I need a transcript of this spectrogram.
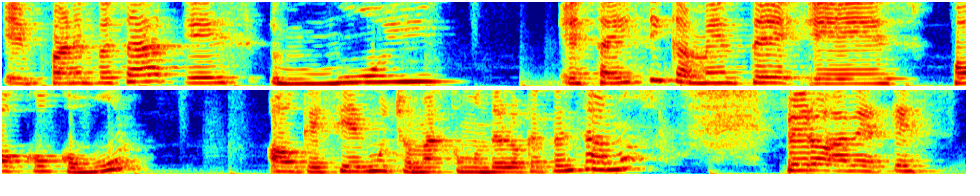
eh, para empezar, es muy, estadísticamente es poco común, aunque sí es mucho más común de lo que pensamos, pero a ver, es,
